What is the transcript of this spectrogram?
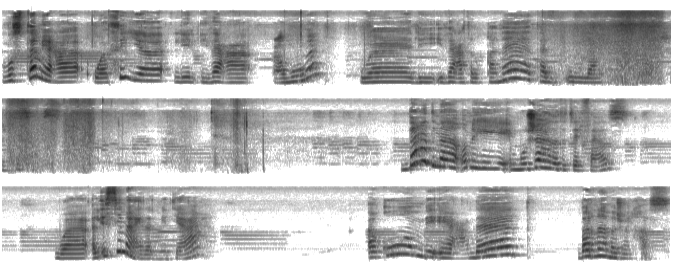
مستمعة وفية للإذاعة عموما ولإذاعة القناة الأولى. بعد ما أنهي مشاهدة التلفاز والاستماع إلى المذياع أقوم بإعداد برنامج الخاص.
